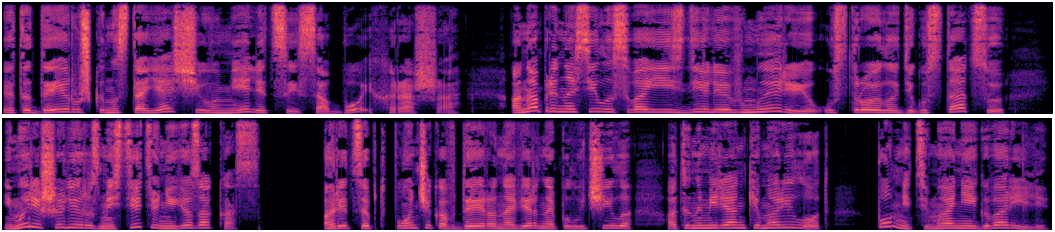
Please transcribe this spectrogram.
Эта Дейрушка настоящая умелица и собой хороша. Она приносила свои изделия в мэрию, устроила дегустацию, и мы решили разместить у нее заказ. А рецепт пончиков Дейра, наверное, получила от иномерянки Марилот. Помните, мы о ней говорили?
